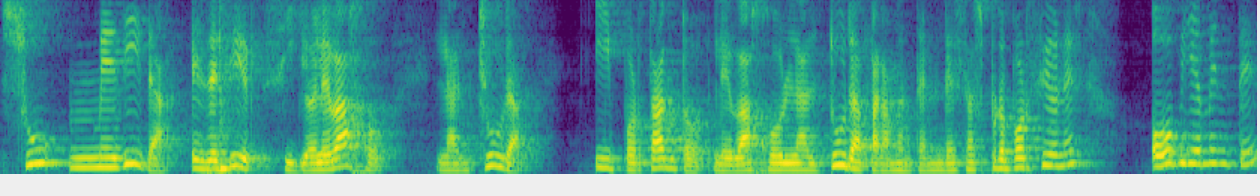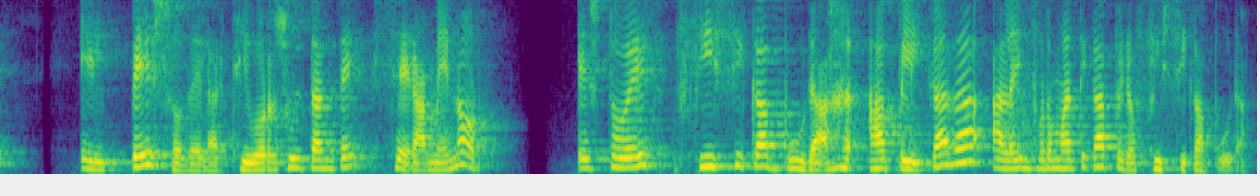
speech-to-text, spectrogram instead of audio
su medida, es decir, si yo le bajo la anchura y por tanto le bajo la altura para mantener esas proporciones, obviamente el peso del archivo resultante será menor. Esto es física pura, aplicada a la informática, pero física pura.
